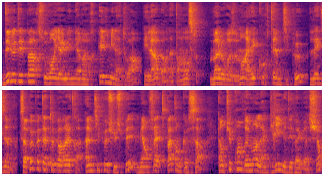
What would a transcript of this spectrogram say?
Dès le départ, souvent il y a eu une erreur éliminatoire, et là bah, on a tendance malheureusement à écourter un petit peu l'examen. Ça peut peut-être te paraître un petit peu suspect, mais en fait pas tant que ça. Quand tu prends vraiment la grille d'évaluation,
